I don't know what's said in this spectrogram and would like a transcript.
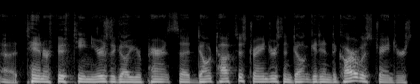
uh, ten or fifteen years ago, your parents said, "Don't talk to strangers and don't get into car with strangers."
